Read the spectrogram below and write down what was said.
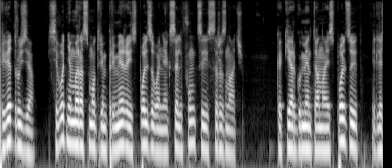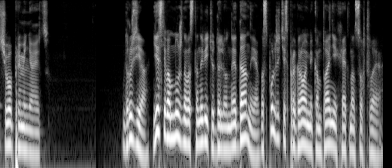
Привет, друзья! Сегодня мы рассмотрим примеры использования Excel функции srznaч, какие аргументы она использует и для чего применяется. Друзья, если вам нужно восстановить удаленные данные, воспользуйтесь программами компании Hetman Software.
